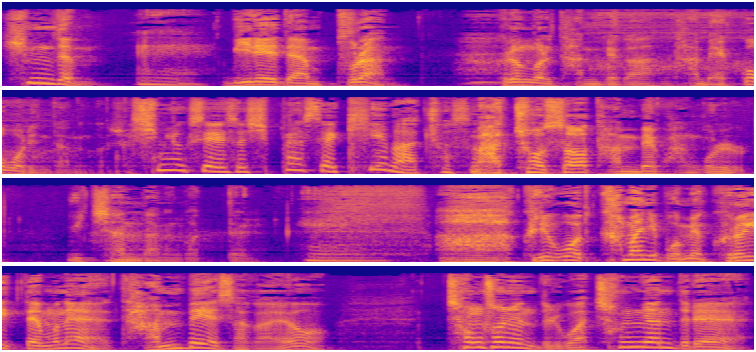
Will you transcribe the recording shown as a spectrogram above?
힘듦, 예. 미래에 대한 불안 그런 걸 담배가 다 메꿔버린다는 거죠. 16세에서 18세 키에 맞춰서 맞춰서 담배 광고를 위치한다는 것들. 예. 아, 그리고 가만히 보면 그러기 때문에 담배 회사가요. 청소년들과 청년들의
